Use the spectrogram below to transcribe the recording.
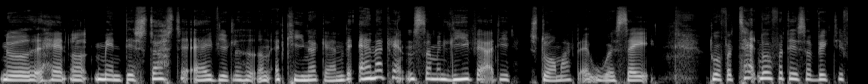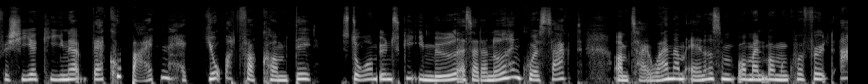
noget handel. Men det største er i virkeligheden, at Kina gerne vil anerkendes som en ligeværdig stormagt af USA. Du har fortalt, hvorfor det er så vigtigt for Xi og Kina. Hvad kunne Biden have gjort for at komme det store ønske i møde? Altså er der noget, han kunne have sagt om Taiwan, om andet, som, hvor, man, hvor man kunne have følt, ah,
